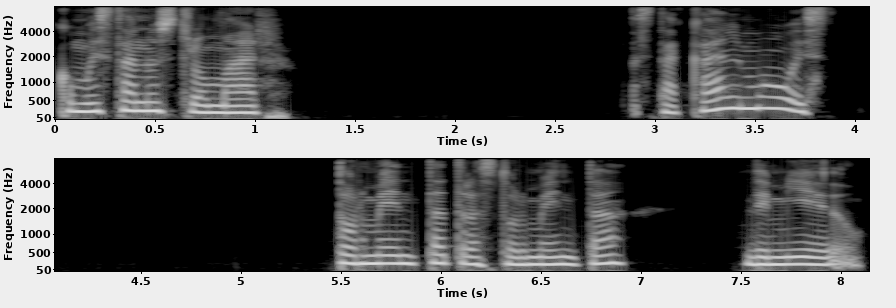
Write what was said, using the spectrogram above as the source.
cómo está nuestro mar. ¿Está calmo o es tormenta tras tormenta de miedo?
